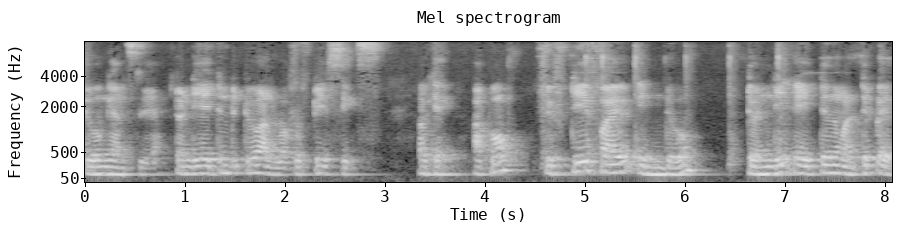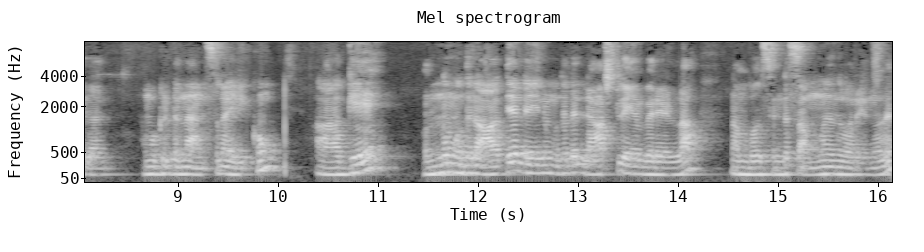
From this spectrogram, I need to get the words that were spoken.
ടൂവും ക്യാൻസൽ ചെയ്യാം. ട്വന്റി എയ്റ്റ് ഇന്റു ടു ആണല്ലോ ഫിഫ്റ്റി സിക്സ് ഓക്കെ അപ്പോൾ fifty five into twenty eight എന്ന് മൾട്ടിപ്ലൈ ചെയ്താൽ നമുക്ക് കിട്ടുന്ന ആൻസർ ആയിരിക്കും ആകെ ഒന്ന് മുതൽ ആദ്യ ലൈൻ മുതൽ ലാസ്റ്റ് ലൈൻ വരെയുള്ള നമ്പേഴ്സിന്റെ സമ്മ എന്ന് പറയുന്നത്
